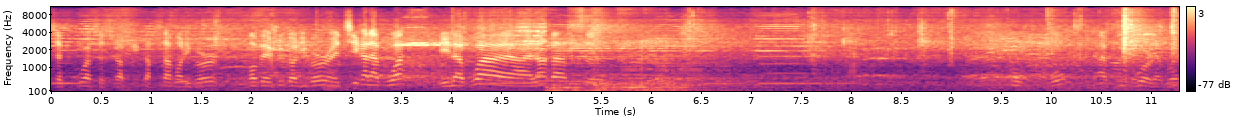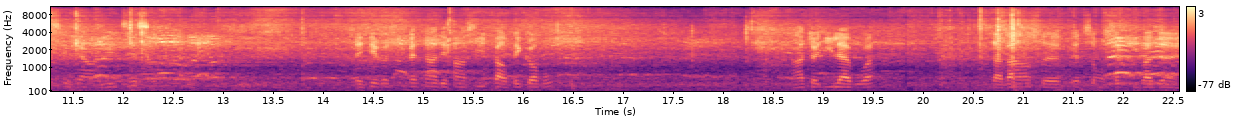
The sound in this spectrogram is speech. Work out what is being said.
Cette fois, ce sera pris par Sam Oliver. Mauvais jeu d'Oliver. Un tir à la voix. Et la voix à l'envers. Oh, oh, à Woodward. La voix, c'est dans le disque. Ça a été reçu maintenant en défensive par Bécomo. Anthony Lavoie s'avance euh, de son cercle qui va d'un-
